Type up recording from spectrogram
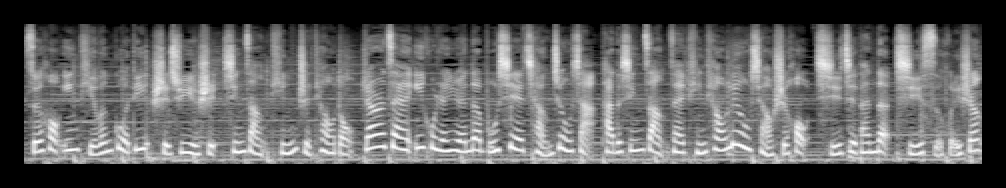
随后因体温过低失去意识，心脏停止跳动。然而，在医护人员的不懈抢救下，她的心脏在停跳六小时后奇迹般的起死回生。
